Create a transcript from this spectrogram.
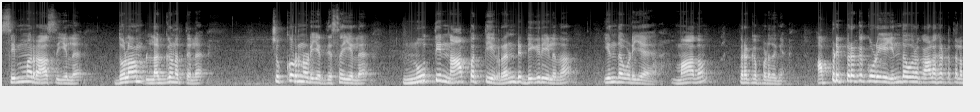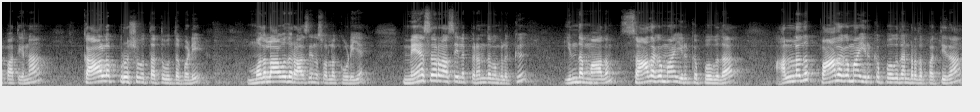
சிம்ம ராசியில் துலாம் லக்னத்தில் சுக்கரனுடைய திசையில் நூற்றி நாற்பத்தி ரெண்டு டிகிரியில் தான் இந்த உடைய மாதம் பிறக்கப்படுதுங்க. அப்படி பிறக்கக்கூடிய இந்த ஒரு காலகட்டத்தில் பார்த்திங்கன்னா காலப்புருஷ தத்துவத்தைப்படி முதலாவது ராசின்னு சொல்லக்கூடிய மேச ராசியில் பிறந்தவங்களுக்கு இந்த மாதம் சாதகமாக இருக்க போகுதா? அல்லது பாதகமாக இருக்க போகுதுன்றதை பற்றி தான்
